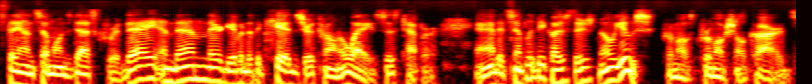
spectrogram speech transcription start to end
stay on someone's desk for a day, and then they're given to the kids or thrown away, says Tepper. And it's simply because there's no use for most promotional cards.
